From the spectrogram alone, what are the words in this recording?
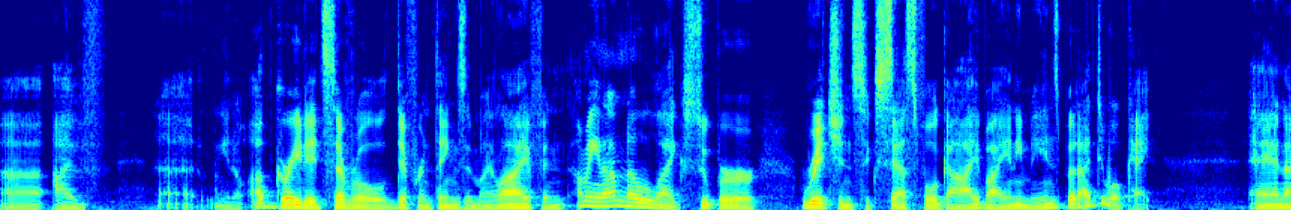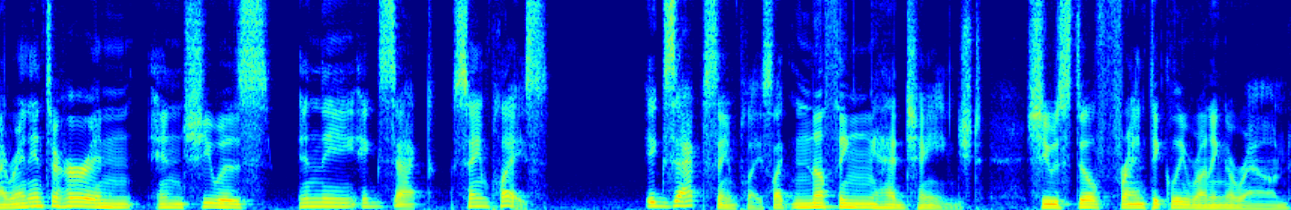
uh, I've, uh, you know, upgraded several different things in my life. And I mean, I'm no like super rich and successful guy by any means, but I do okay. And I ran into her and and she was in the exact same place. Exact same place. Like nothing had changed. She was still frantically running around,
